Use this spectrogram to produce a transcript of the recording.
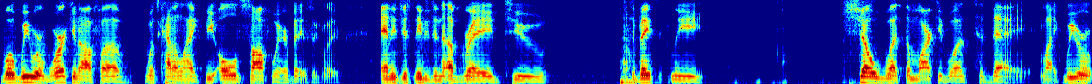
what we were working off of was kind of like the old software basically. And it just needed an upgrade to to basically show what the market was today. Like we were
